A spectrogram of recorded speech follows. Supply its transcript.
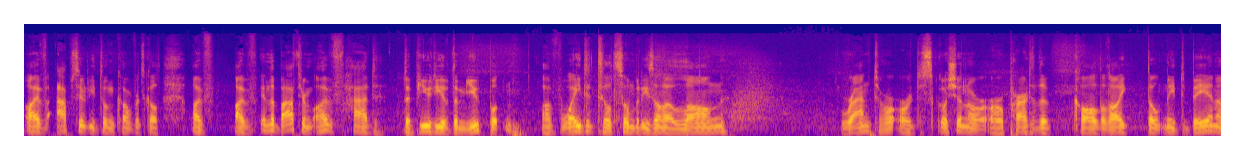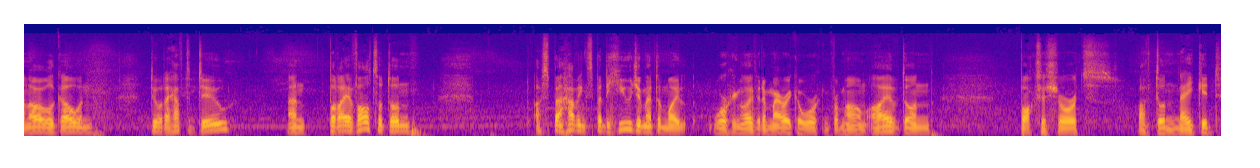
I've absolutely done conference calls. I've I've in the bathroom. I've had the beauty of the mute button. I've waited till somebody's on a long rant or, or discussion or, or part of the call that I don't need to be in, and I will go and do what I have to do. And but I have also done. I've spent having spent a huge amount of my working life in America working from home. I have done boxer shorts. I've done naked.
